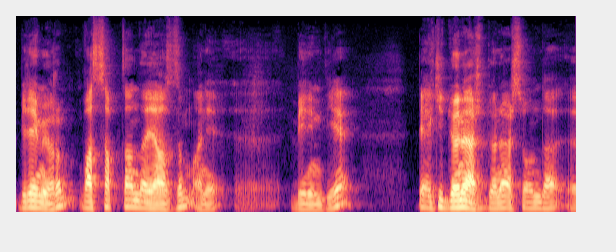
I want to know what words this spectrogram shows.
Bilemiyorum. WhatsApp'tan da yazdım hani e, benim diye. Belki döner. Dönerse onu da e,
